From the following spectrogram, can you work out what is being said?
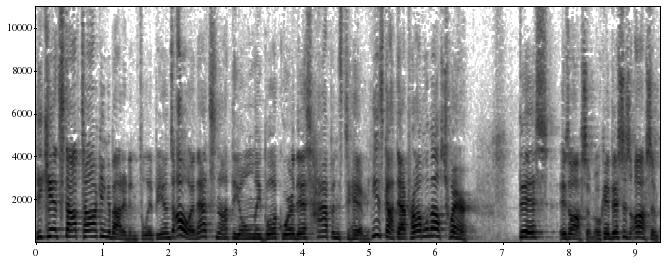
He can't stop talking about it in Philippians. Oh, and that's not the only book where this happens to him. He's got that problem elsewhere. This is awesome. Okay, this is awesome.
